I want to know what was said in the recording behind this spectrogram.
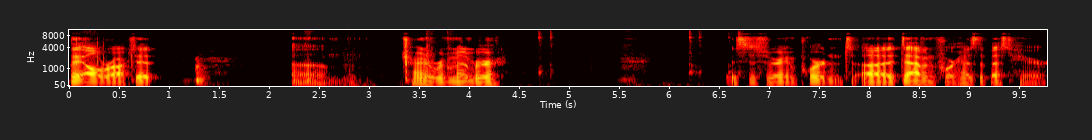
they all rocked it. Um, trying to remember. This is very important. Uh, Davenport has the best hair.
